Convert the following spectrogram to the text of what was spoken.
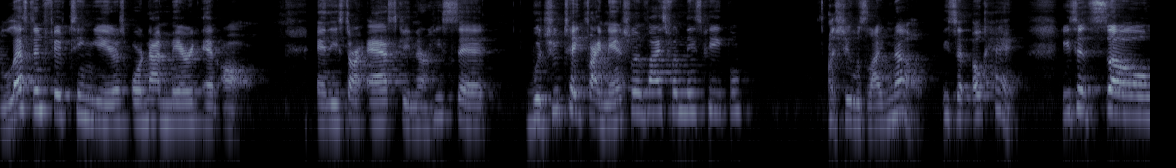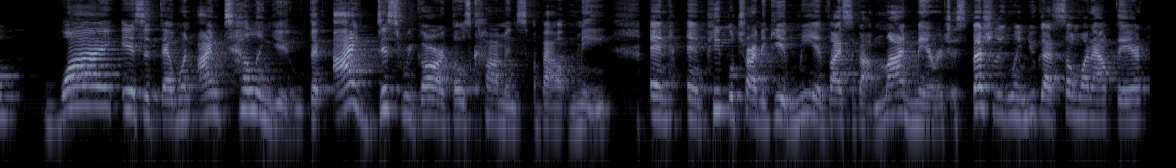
less than 15 years or not married at all. And he started asking her, he said, would you take financial advice from these people? And she was like, No. He said, Okay. He said, So why is it that when I'm telling you that I disregard those comments about me and, and people trying to give me advice about my marriage, especially when you got someone out there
